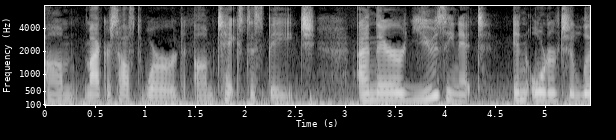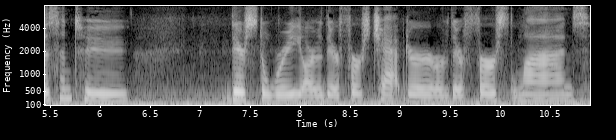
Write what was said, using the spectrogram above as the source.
um, Microsoft Word, um, text to speech, and they're using it in order to listen to their story or their first chapter or their first lines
